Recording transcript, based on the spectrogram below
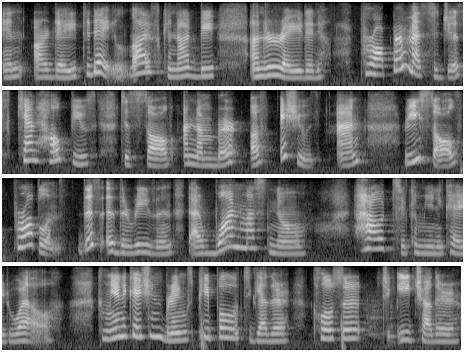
in our day to day life cannot be underrated. Proper messages can help you to solve a number of issues and resolve problems. This is the reason that one must know how to communicate well. Communication brings people together closer to each other.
